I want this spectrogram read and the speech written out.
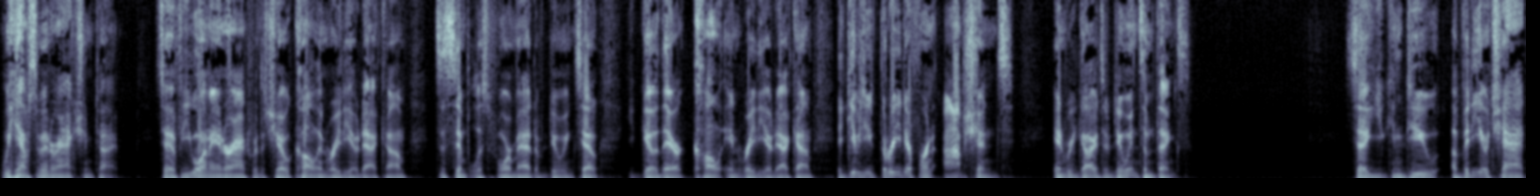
we have some interaction time. So if you want to interact with the show, callinradio.com. It's the simplest format of doing so. You go there, callinradio.com. It gives you three different options in regards of doing some things. So you can do a video chat,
